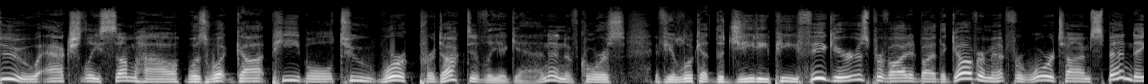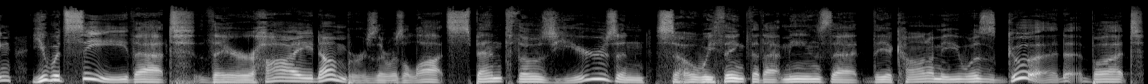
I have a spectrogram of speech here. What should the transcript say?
II actually somehow was what got people to work productively again. And of course, if you look at the GDP figures provided by the government for wartime spending, you would see that they're high numbers. There was a lot spent those years, and so we think that that means that the economy was good, but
